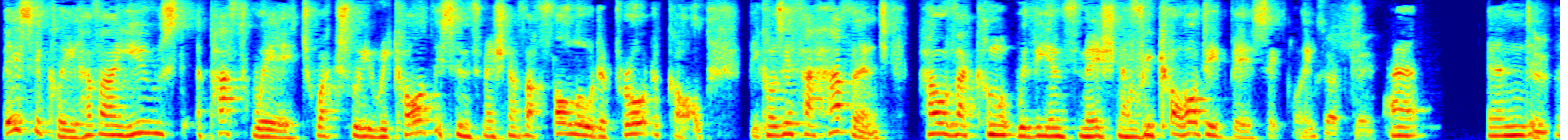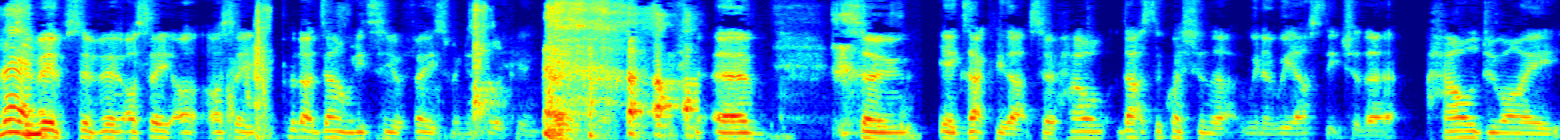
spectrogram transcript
basically, have I used a pathway to actually record this information? Have I followed a protocol? Because if I haven't, how have I come up with the information I've recorded, basically? Exactly. Uh, and so, then, so Viv, so I'll say, I'll, I'll, say, put that down. We need to see your face when you're talking. um, so exactly that. So how? That's the question that you know we asked each other. How do I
